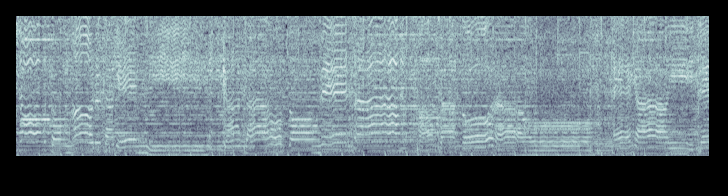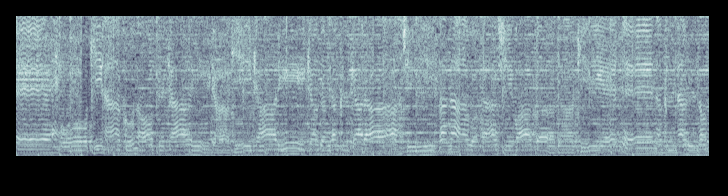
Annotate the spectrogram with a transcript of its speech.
ないでしょう灯る影に肩を染めた。また空を描いて大きなこの世界が光り輝くから。小さな私はただ消えてなくなるのだ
